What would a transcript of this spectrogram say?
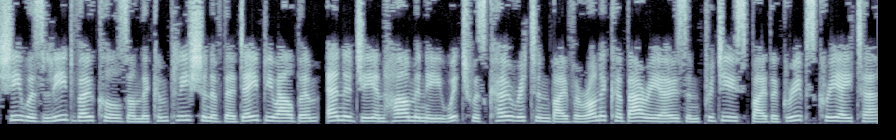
She was lead vocals on the completion of their debut album, Energy and Harmony which was co-written by Veronica Barrios and produced by the group's creator,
